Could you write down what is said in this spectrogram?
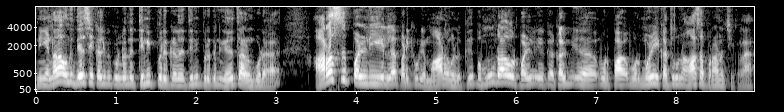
நீங்கள் என்னதான் வந்து தேசிய கல்விக் கொள்கை வந்து திணிப்பு இருக்கிறது திணிப்பு இருக்குன்னு எதிர்த்தாலும் கூட அரசு பள்ளியில் படிக்கக்கூடிய மாணவர்களுக்கு இப்போ மூன்றாவது ஒரு பள்ளி கல்வி ஒரு ப ஒரு மொழியை கற்றுக்கணும்னு ஆசைப்படுறான்னு வச்சுங்களேன்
